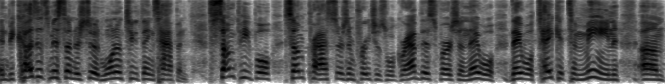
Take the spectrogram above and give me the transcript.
And because it's misunderstood, one of two things happen. Some people, some pastors and preachers will grab this verse and they will, they will take it to mean um,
